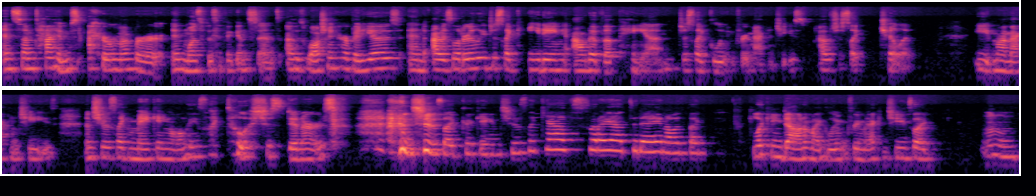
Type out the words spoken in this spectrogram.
And sometimes I remember in one specific instance, I was watching her videos and I was literally just like eating out of a pan, just like gluten free mac and cheese. I was just like chilling, eat my mac and cheese. And she was like making all these like delicious dinners. and she was like cooking and she was like, Yeah, this is what I had today. And I was like looking down at my gluten free mac and cheese, like, mm,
